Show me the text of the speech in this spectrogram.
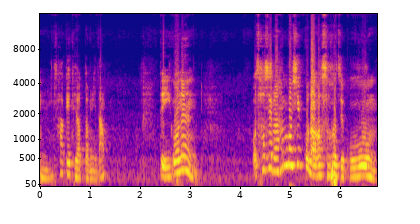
음, 사게 되었답니다. 근데 이거는 어, 사실은 한 번 신고 나갔어가지고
